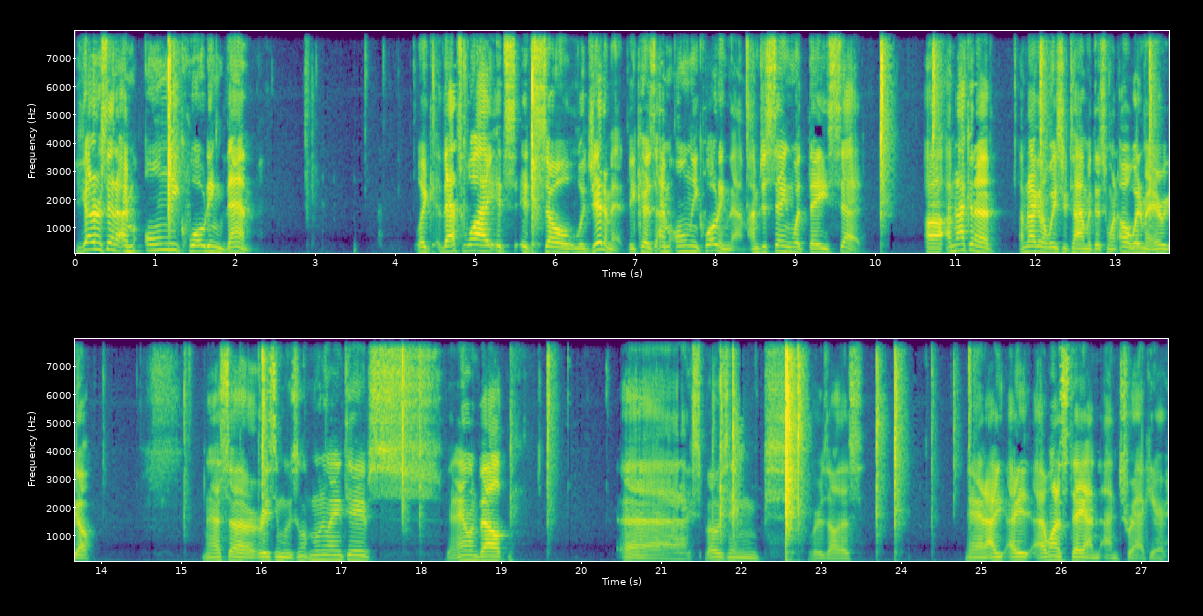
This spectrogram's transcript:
you got to understand I'm only quoting them. Like that's why it's it's so legitimate because I'm only quoting them. I'm just saying what they said. Uh, I'm not gonna I'm not gonna waste your time with this one. Oh wait a minute, here we go. That's NASA racing moon landing tapes, Van Allen belt. Uh, exposing. Where's all this? Man, I, I, I want to stay on, on track here.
